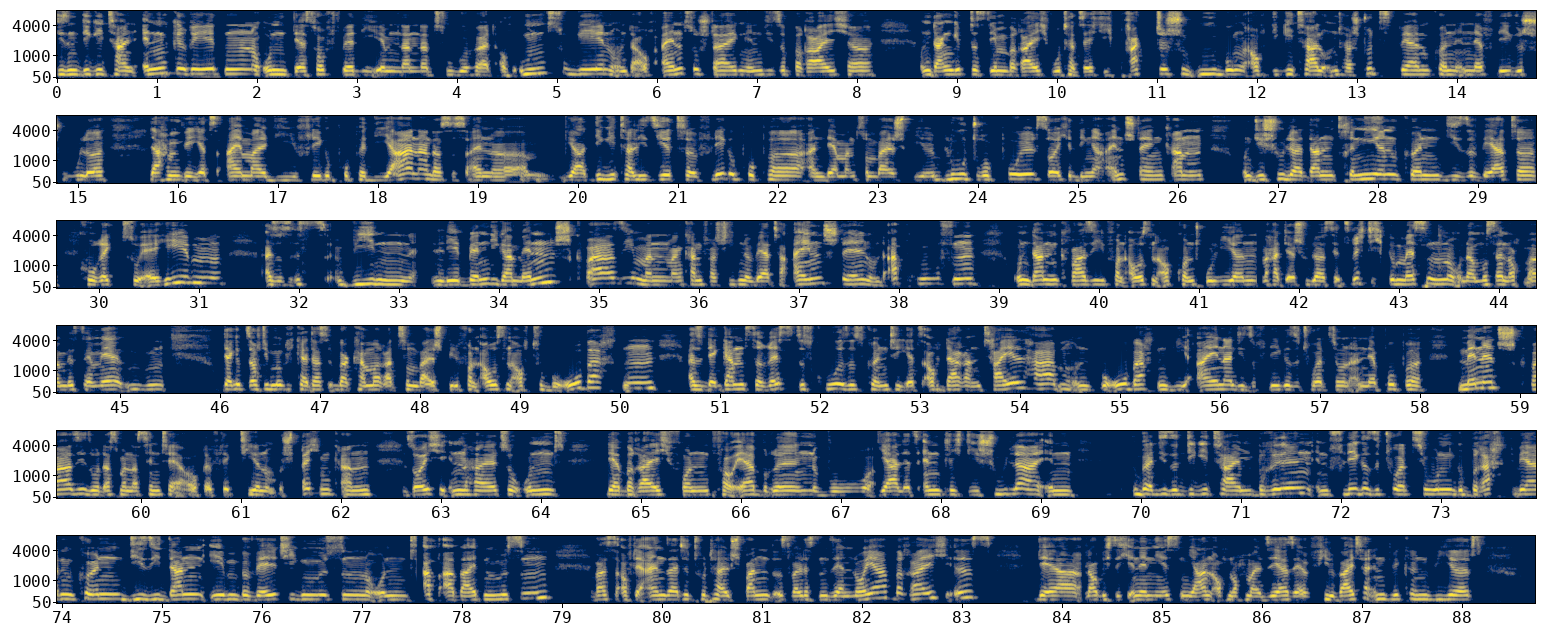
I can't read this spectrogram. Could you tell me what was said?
diesen digitalen Endgeräten und der Software, die eben dann dazu gehört, auch umzugehen und da auch einzusteigen in diese Bereiche. Und dann gibt es den Bereich, wo tatsächlich praktische Übungen auch digital unterstützt werden können in der Pflegeschule. Da haben wir jetzt einmal die Pflegepuppe Diana. Das ist eine ja, digitalisierte Pflegepuppe, an der man zum Beispiel Blutdruck, Puls, solche Dinge einstellen kann und die Schüler dann trainieren können, diese Werte korrekt zu erheben. Also es ist wie ein lebendiger Mensch quasi. Man, man kann verschiedene Werte einstellen und abrufen und dann quasi von außen auch kontrollieren, hat der Schüler es jetzt richtig gemessen oder muss er noch mal ein bisschen mehr üben. Da gibt es auch die Möglichkeit, das über Kamera zum Beispiel von außen auch zu beobachten. Also der ganze Rest des Kurses könnte jetzt auch daran teilhaben und beobachten, wie einer diese Pflegesituation an der Puppe managt quasi, so dass man das hinterher auch reflektieren und besprechen kann. Solche Inhalte und der Bereich von VR-Brillen, wo ja letztendlich die Schüler in über diese digitalen Brillen in Pflegesituationen gebracht werden können, die sie dann eben bewältigen müssen und abarbeiten müssen, was auf der einen Seite total spannend ist, weil das ein sehr neuer Bereich ist, der, glaube ich, sich in den nächsten Jahren auch noch mal sehr, sehr viel weiterentwickeln wird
